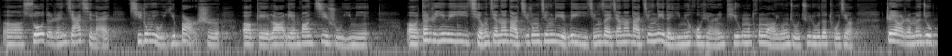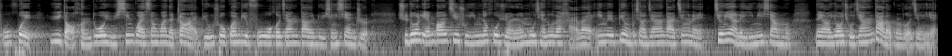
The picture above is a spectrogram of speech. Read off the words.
呃，所有的人加起来，其中有一半儿是呃给了联邦技术移民。呃，但是因为疫情，加拿大集中精力为已经在加拿大境内的移民候选人提供通往永久居留的途径，这样人们就不会遇到很多与新冠相关的障碍，比如说关闭服务和加拿大的旅行限制。许多联邦技术移民的候选人目前都在海外，因为并不像加拿大经类经验类移民项目那样要求加拿大的工作经验。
